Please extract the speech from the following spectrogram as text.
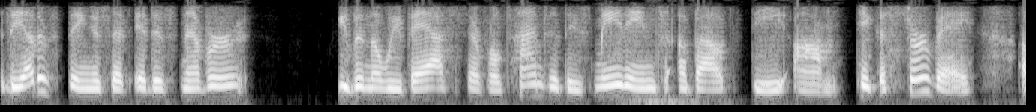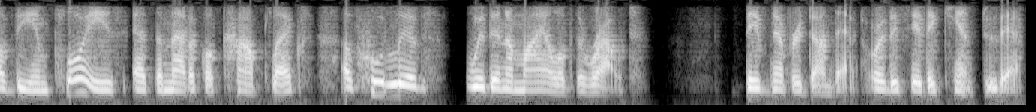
The other thing is that it is never, even though we've asked several times at these meetings about the um, take a survey of the employees at the medical complex of who lives within a mile of the route. They've never done that, or they say they can't do that.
